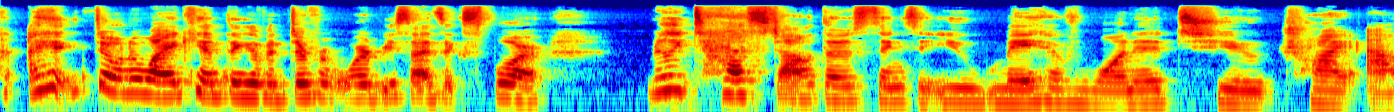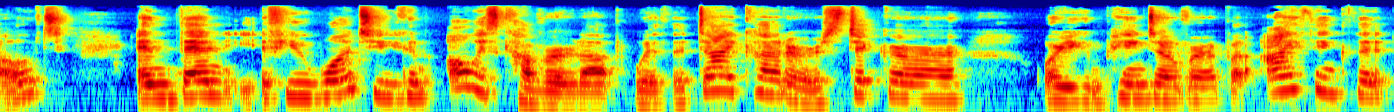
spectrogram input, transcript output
I don't know why I can't think of a different word besides explore. Really test out those things that you may have wanted to try out. And then if you want to, you can always cover it up with a die cut or a sticker or you can paint over it. But I think that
